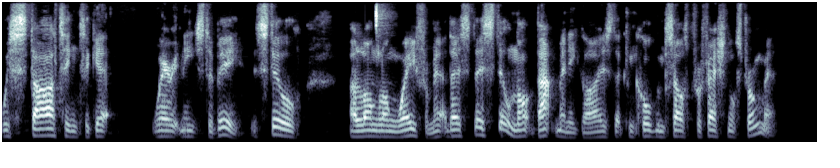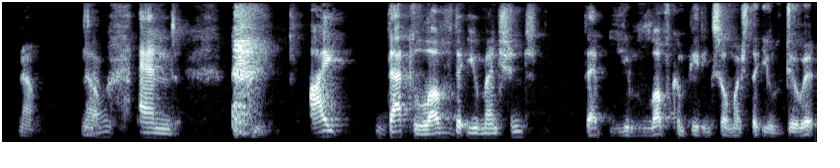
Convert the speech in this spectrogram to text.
we're starting to get where it needs to be. It's still a long, long way from it. There's there's still not that many guys that can call themselves professional strongmen. No, no, and I that love that you mentioned, that you love competing so much that you'll do it.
